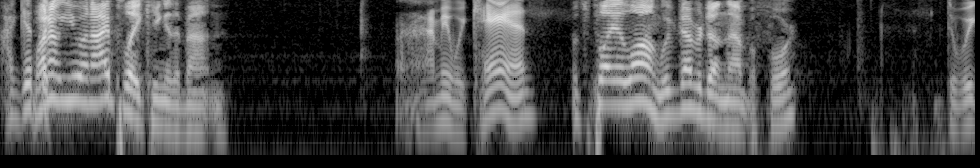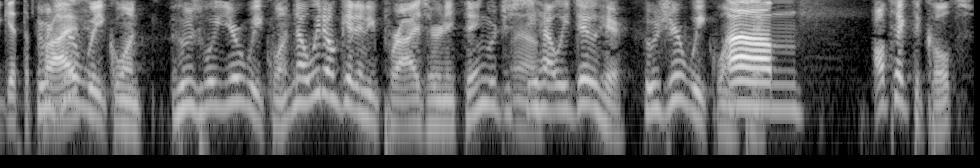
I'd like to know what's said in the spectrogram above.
I get Why the, don't you and I play King of the Mountain? I mean, we can. Let's play along. We've never done that before. Do we get the Who's prize? your week one? Who's your week one? No, we don't get any prize or anything. We'll just see Oh. how we do here. Who's your week one? pick? Um, I'll take the Colts.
